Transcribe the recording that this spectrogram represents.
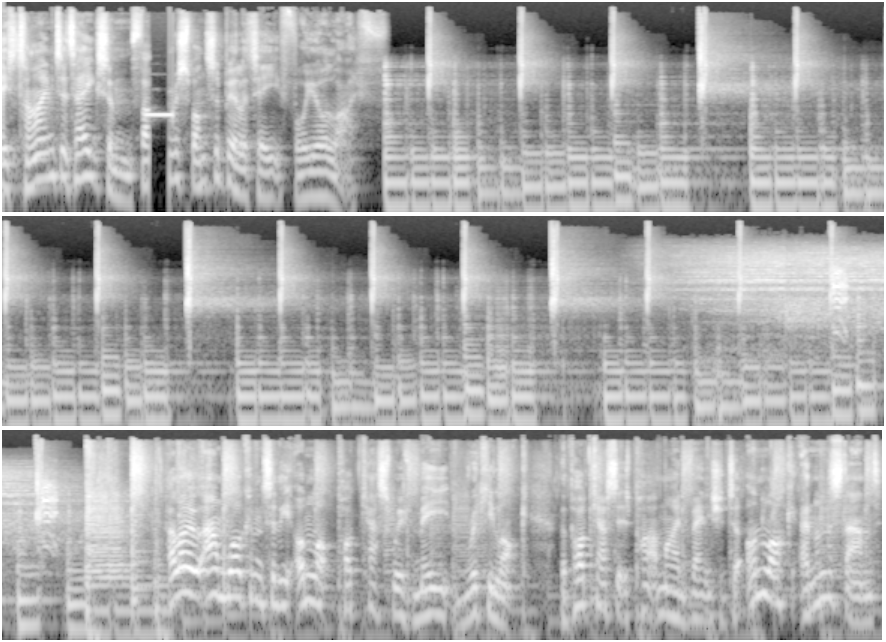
It's time to take some responsibility for your life. Hello and welcome to the Unlock podcast with me, Ricky Lock. The podcast is part of my adventure to unlock and understand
